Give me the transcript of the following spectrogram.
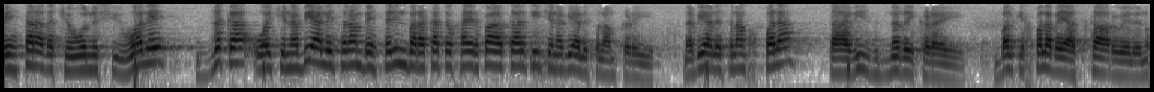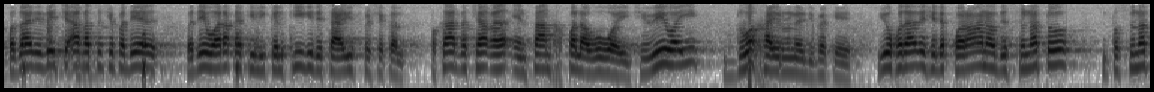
بهتره ده چې ونه شي ولې ځکه وایي چې نبی علیه السلام بهترین برکت او خیر په کار کوي چې نبی علیه السلام کړی نبی علیه السلام خپله تعویز نه دی کړی بلکې خپله به یې اذکار ویلی نو په ځای د دې چې هغه څه چې په دې په دې ورقه کې لیکل کیږي د تعویز په شکل په کار ده چې هغه انسان خپله ووایي چې وی وایي دوه خیرونه دي پکې یو خو دا دی چې د قرآن او د سنتو په سنت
